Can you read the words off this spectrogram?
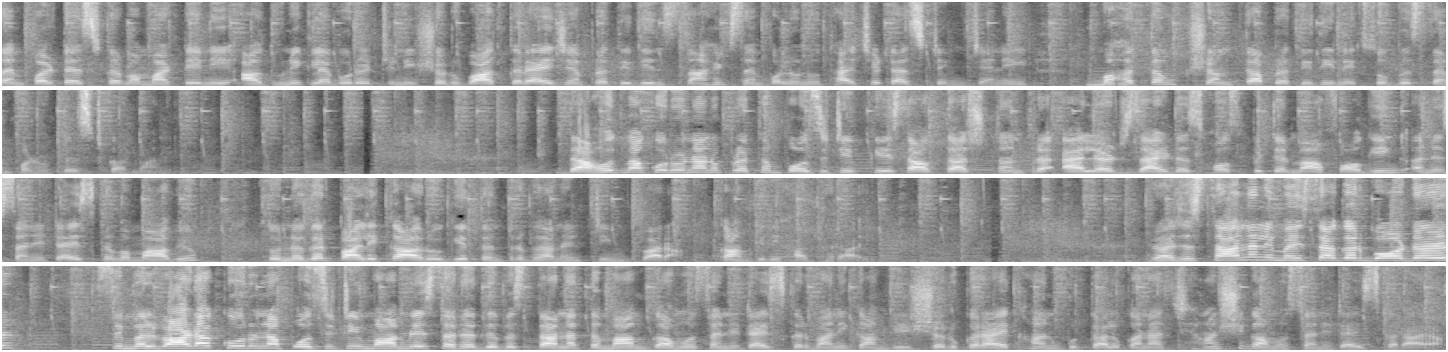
સેમ્પલ ટેસ્ટ કરવા માટેની આધુનિક લેબોરેટરીની શરૂઆત કરાઈ, જ્યાં પ્રતિદિન સાહીઠ સેમ્પલોનું થાય છે ટેસ્ટિંગ, જેની મહત્તમ ક્ષમતા પ્રતિદિન એકસો વીસ સેમ્પલનું ટેસ્ટ કરવાની. દાહોદમાં કોરોનાનો પ્રથમ પોઝિટિવ કેસ આવતા જ તંત્ર એલર્ટ, ઝાયડસ હોસ્પિટલમાં ફોગિંગ અને સેનિટાઇઝ કરવામાં આવ્યું, તો નગરપાલિકા આરોગ્ય તંત્ર ટીમ દ્વારા કામગીરી હાથ ધરાઈ. રાજસ્થાન અને Mahisagar border Simalwada corona positive મામલે સરહદ વિસ્તારના તમામ ગામો સેનિટાઇઝ કરવાની કામગીરી શરૂ કરાઈ. ખાનપુર તાલુકાના છ્યાસી ગામો સેનિટાઇઝ કરાયા.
